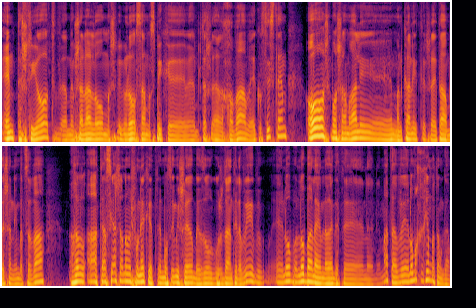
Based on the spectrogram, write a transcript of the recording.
אין תשתיות, והממשלה לא, מש... לא עושה מספיק אה, רחבה ואקו-סיסטם, או, כמו שאמרה לי אה, מנכ"לית שהייתה הרבה שנים בצבא, התעשייה שלנו מפונקת, הם רוצים להישאר באזור גוש דן תל אביב, אה, לא, לא בא להם לרדת למטה, ולא מכריחים אותם גם.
